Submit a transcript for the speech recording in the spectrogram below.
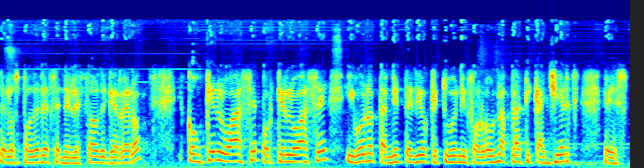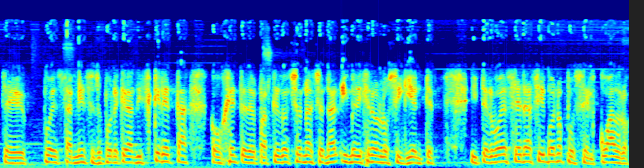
de los poderes en el estado de Guerrero. ¿Con qué lo hace? ¿Por qué lo hace? Y bueno, también te digo que tuve una plática ayer, este, pues también se supone que era discreta con gente del Partido de Acción Nacional y me dijeron lo siguiente, y te lo voy a hacer así, bueno, pues el cuadro.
